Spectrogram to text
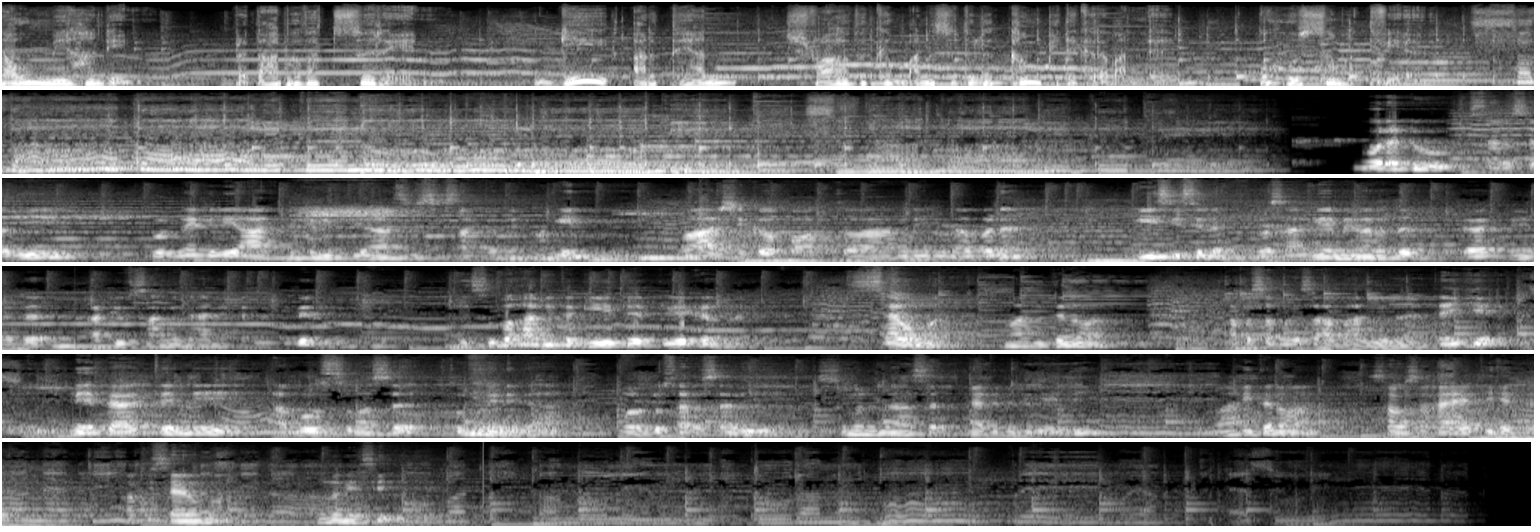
සෞම්‍ය හඬින් ප්‍රතාපවත් ස්වරයෙන් ගේ අර්ථයන් ශ්‍රාවක මනස තුළ කම්පිත කරවන්න ඔහු සමත් විය. සදාකාලික නූලෝකේ සදාකාලික මොරටු සරසවියේ ගුරුනැගිලි ආර්ථික විද්‍යා ශිෂ්‍ය සංගමයෙන් මගින් වාර්ෂිකව පවත්වාගෙන ලබන ගී සිසිල ප්‍රසංගයේ මෙවරද පැවැත්වීමට කටයුතු සංවිධානය කරන තිබෙනවා. මේ සුභාවිත ගීතය ප්‍රිය කරන සැවම මා හිතනවා අප සමග සහභාගී වෙලා නැතයි කියලා. මේ පැවැත්වෙන්නේ අගෝස්තු මාස 3 වෙනිදා මොරටු සරසවියේ සුමනදාස මැදිරියේදී මා හිතනවා සවස් 6:30ට අපි සෑම මුණ ගැසෙයි.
